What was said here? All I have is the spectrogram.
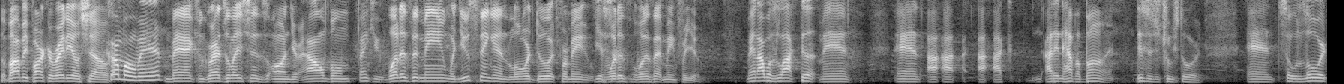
The Bobby Parker Radio Show. Come on, man. Man, congratulations on your album. Thank you. What does it mean when you singing "Lord, Do It for Me"? Yes, what is what does that mean for you? Man, I was locked up, man, and I I, I I I didn't have a bond. This is a true story, and so Lord,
